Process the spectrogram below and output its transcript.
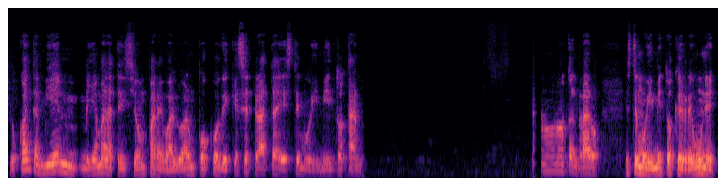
lo cual también me llama la atención para evaluar un poco de qué se trata este movimiento tan, no, no tan raro, este movimiento que reúne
